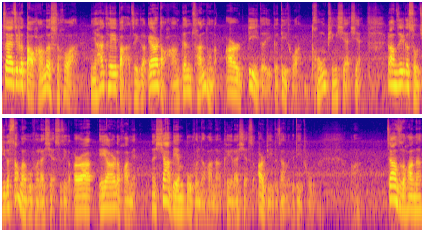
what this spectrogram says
在这个导航的时候啊，你还可以把这个 AR 导航跟传统的 2D 的一个地图啊同屏显现，让这个手机的上半部分来显示这个 AR AR 的画面，那下边部分的话呢，可以来显示 2D 的这样的一个地图，啊，这样子的话呢，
